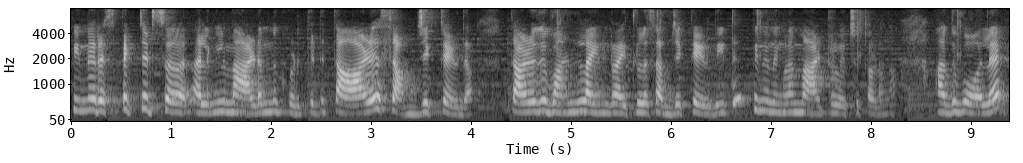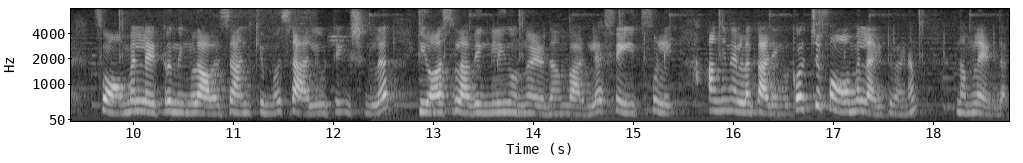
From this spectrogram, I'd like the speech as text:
പിന്നെ റെസ്പെക്റ്റഡ് സർ അല്ലെങ്കിൽ മാഡം എന്ന് കൊടുത്തിട്ട് താഴെ സബ്ജക്റ്റ് എഴുതാം. താഴെ ഒരു വൺ ലൈൻ റൈറ്റുള്ള സബ്ജക്റ്റ് എഴുതിയിട്ട് പിന്നെ നിങ്ങൾ മാറ്റർ വെച്ച് തുടങ്ങാം. അതുപോലെ ഫോമൽ ലെറ്റർ നിങ്ങൾ അവസാനിക്കുമ്പോൾ സാല്യൂട്ടേഷനിൽ യുവേഴ്സ് ലവിംഗ്ലി എന്നൊന്നും എഴുതാൻ പാടില്ല ഫെയ്ത്ത്ഫുള്ളി അങ്ങനെയുള്ള കാര്യങ്ങൾ കുറച്ച് ഫോമലായിട്ട് വേണം നമ്മൾ എഴുതാൻ.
